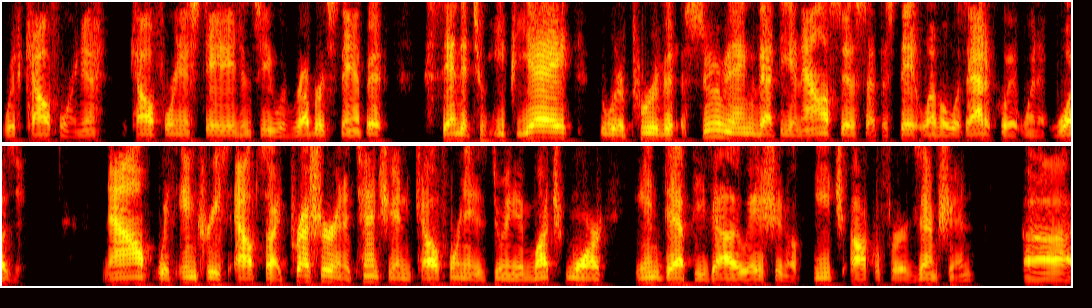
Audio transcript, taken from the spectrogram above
with California. The California state agency would rubber stamp it, send it to EPA, who would approve it, assuming that the analysis at the state level was adequate when it wasn't. Now, with increased outside pressure and attention, California is doing a much more in-depth evaluation of each aquifer exemption uh,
